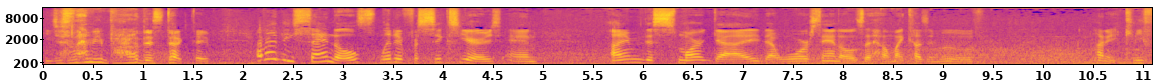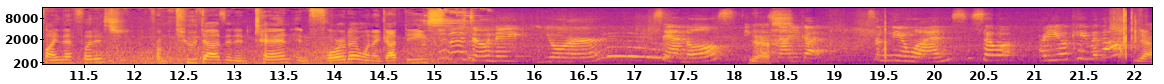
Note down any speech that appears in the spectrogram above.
He just let me borrow this duct tape. I've had these sandals literally for six years and I'm this smart guy that wore sandals that helped my cousin move. Honey, can you find that footage? From 2010 in Florida when I got these? I'm gonna donate your sandals because Yes. now you got some new ones. So, are you okay with that? Yeah,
